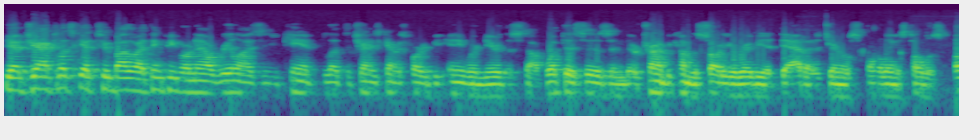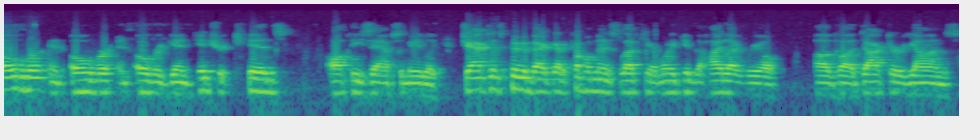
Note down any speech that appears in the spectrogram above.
Yeah, Jack, let's get to, by the way, I think people are now realizing you can't let the Chinese Communist Party be anywhere near this stuff. What this is, and they're trying to become the Saudi Arabia data, as General Spalding has told us over and over and over again. Get your kids off these apps immediately. Jack, let's pivot back. Got a couple minutes left here. I want to give the highlight reel of uh, Dr. Yan's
